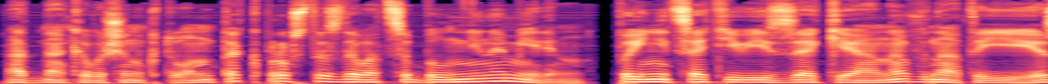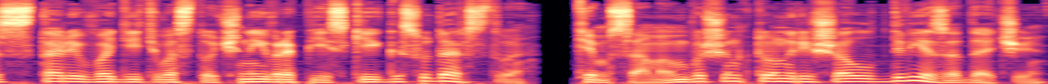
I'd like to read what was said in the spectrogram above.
Однако Вашингтон так просто сдаваться был не намерен. По инициативе из-за океана в НАТО и ЕС стали вводить восточноевропейские государства. Тем самым Вашингтон решал две задачи.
